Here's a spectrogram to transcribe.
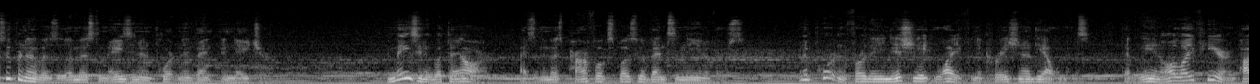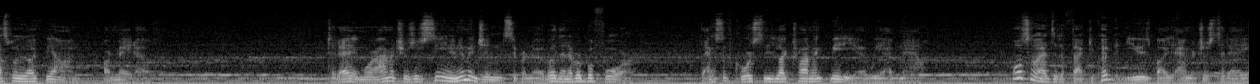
Supernovas are the most amazing and important event in nature. Amazing at what they are, as they're the most powerful explosive events in the universe, and important for they initiate life and the creation of the elements that we and all life here and possibly life beyond are made of. Today, more amateurs are seeing an imaging supernova than ever before, thanks of course to the electronic media we have now. Also add to the fact equipment used by amateurs today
